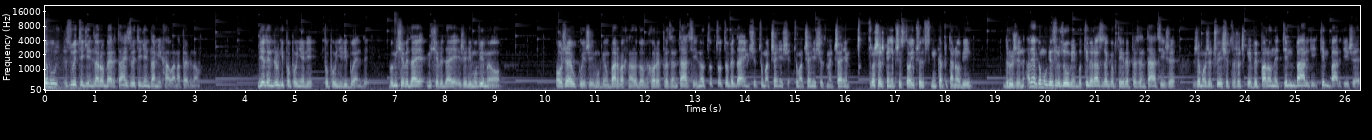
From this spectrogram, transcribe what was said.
To był zły tydzień dla Roberta i zły tydzień dla Michała na pewno. Jeden, drugi popełnili, popełnili błędy. Bo mi się wydaje, mi się wydaje, jeżeli mówimy o orzełku, jeżeli mówimy o barwach narodowych, o reprezentacji, no to, to, to wydaje mi się tłumaczenie, się tłumaczenie się zmęczeniem troszeczkę nie przystoi przede wszystkim kapitanowi drużyny. Ale ja go mogę zrozumieć, bo tyle razy zagrał w tej reprezentacji, że, że może czuje się troszeczkę wypalony, tym bardziej, tym bardziej, że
